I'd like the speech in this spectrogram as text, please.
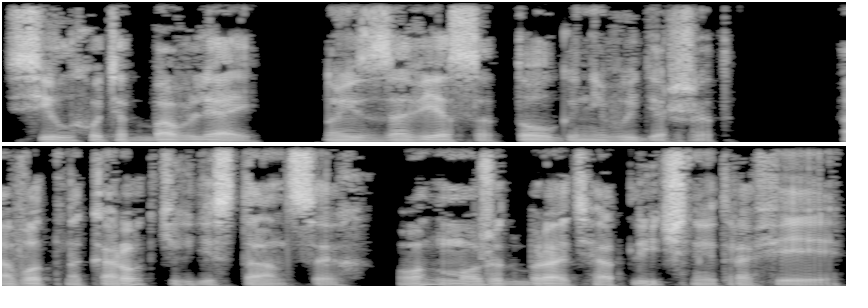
Сил хоть отбавляй, но из-за веса долго не выдержит. А вот на коротких дистанциях он может брать отличные трофеи.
